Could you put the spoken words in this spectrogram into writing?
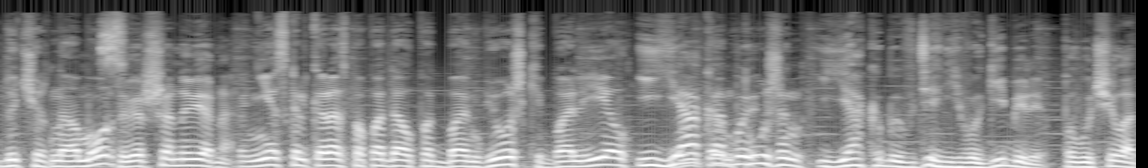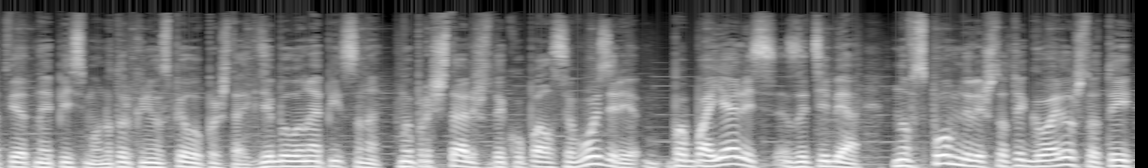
до Черноморска. Совершенно верно. Несколько раз попадал под бомбежки, болел. И якобы, и якобы в день его гибели получил ответное письмо, но только не успел его прочитать. Где было написано, мы прочитали, что ты купался в озере, побоялись за тебя, но вспомнили, что ты говорил, что ты,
